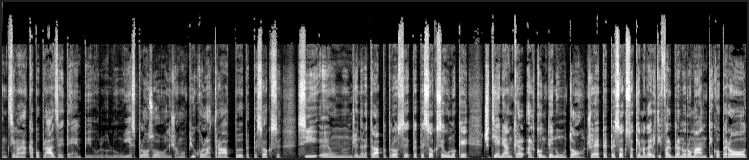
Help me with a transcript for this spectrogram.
insieme a Capo Plaza ai tempi lui è esploso diciamo più con la trap Peppe Sox sì è un genere trap però se Peppe Sox è uno che ci tiene anche al, al contenuto. Cioè Peppe Sox che magari ti fa il brano romantico però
